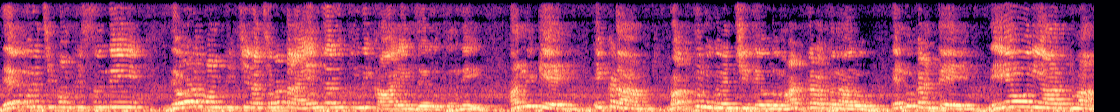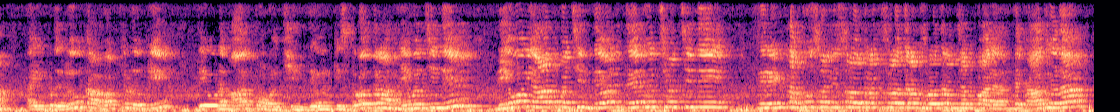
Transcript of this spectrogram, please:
దేని గురించి పంపిస్తుంది? దేవుడు పంపించిన చోట ఏం జరుగుతుంది? కార్యం జరుగుతుంది. అందుకే ఇక్కడ భక్తుల గురించి దేవుడు మాట్లాడుతున్నారు. ఎందుకంటే దేవుని ఆత్మ ఇప్పుడు లూకా భక్తుడికి దేవుడు ఆత్మ వచ్చింది. దేవునికి స్తోత్రం. ఏమొచ్చింది? దేవుని ఆత్మ వచ్చింది. దేవుని దేని గురించి వచ్చింది? మీరు ఇంట్లో కూర్చొని స్తోత్రం స్తోత్రం స్తోత్రం చెప్పాలి? అంతే కాదు కదా?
